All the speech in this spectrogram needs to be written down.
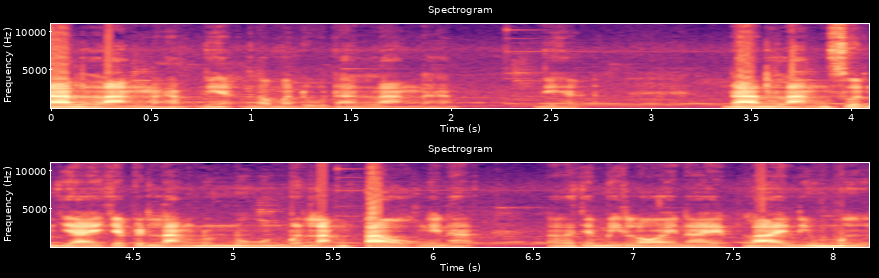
ด้านหลังนะครับเนี่ยเรามาดูด้านหลังนะครับนี่ฮะด้านหลังส่วนใหญ่จะเป็นหลังนูนๆเหมือนหลังเต่าอย่างนี้นะฮะ แล้วก็จะมีรอยในลายนิ้วมือ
